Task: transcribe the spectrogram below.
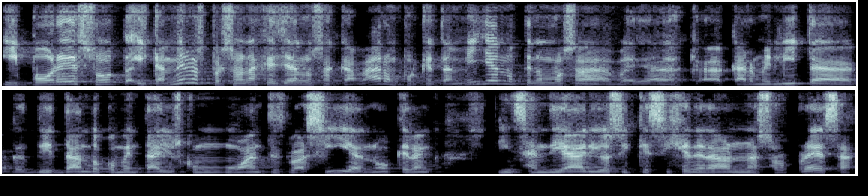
Y por eso, y también los personajes ya nos acabaron, porque también ya no tenemos a, Carmelita dando comentarios como antes lo hacía, ¿no? Que eran incendiarios y que sí generaban una sorpresa.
